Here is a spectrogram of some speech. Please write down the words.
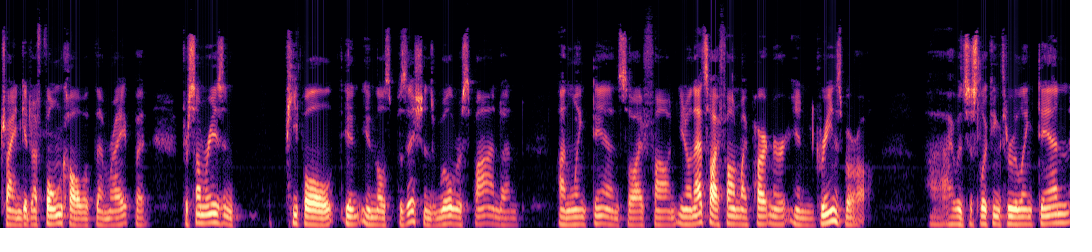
try and get a phone call with them, right? But for some reason, people in, in those positions will respond on, on LinkedIn. So I found, you know, that's how I found my partner in Greensboro. Uh, I was just looking through LinkedIn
